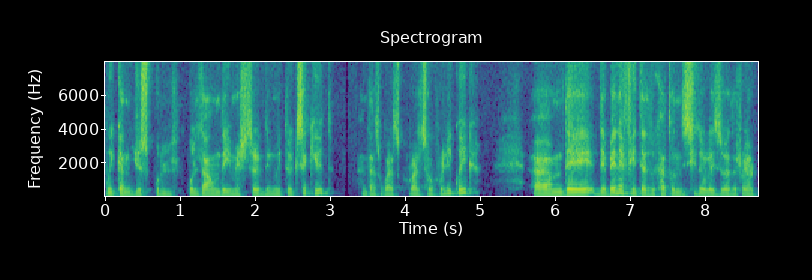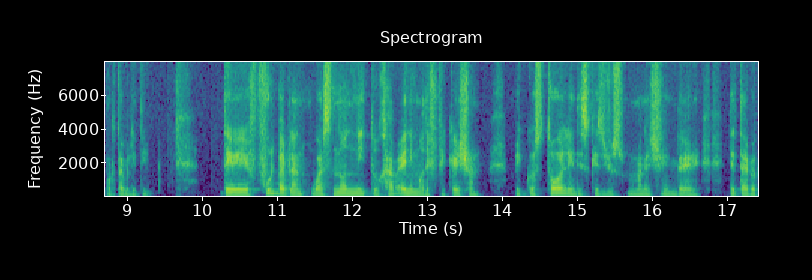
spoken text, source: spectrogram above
we can just pull pull down the image that we need to execute, and that's what's also really quick. Um, the the benefit that we had on the CWL is the real portability the full pipeline was no need to have any modification because Toil, in this case, just managing the, the type of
